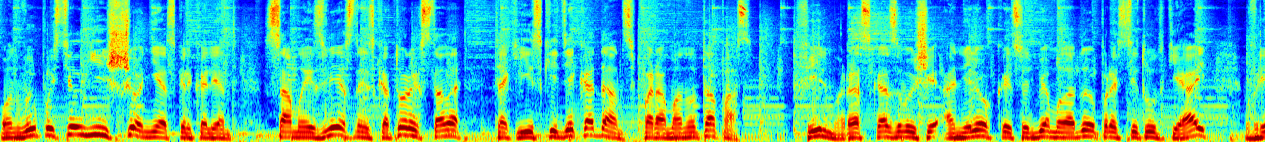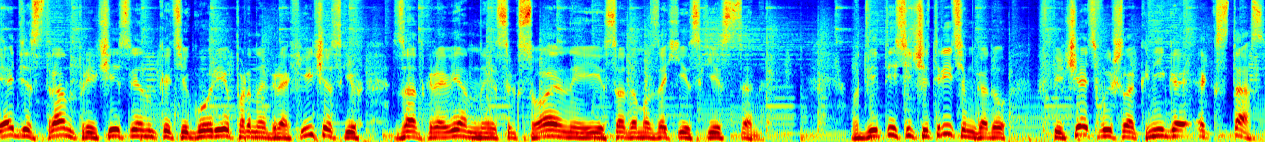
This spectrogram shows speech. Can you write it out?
он выпустил еще несколько лент, самой известной из которых стала «Токийский декаданс» по роману «Топаз». Фильм, рассказывающий о нелегкой судьбе молодой проститутки Ай, в ряде стран причислен к категории порнографических за откровенные сексуальные и садомазохистские сцены. В 2003 году в печать вышла книга «Экстаз»,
